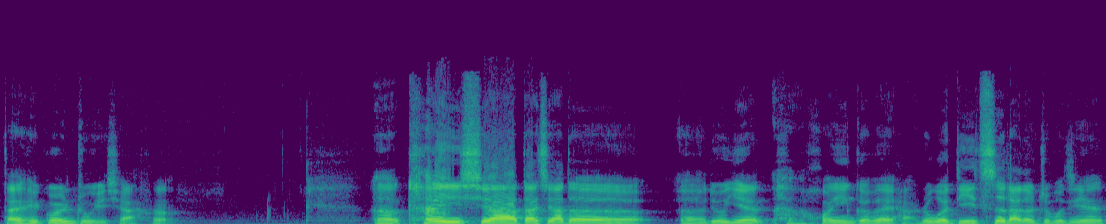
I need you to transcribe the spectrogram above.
大家可以关注一下哈。呃，看一下大家的呃留言哈，欢迎各位哈。如果第一次来到直播间，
